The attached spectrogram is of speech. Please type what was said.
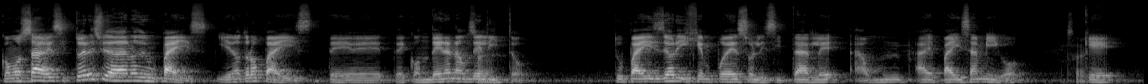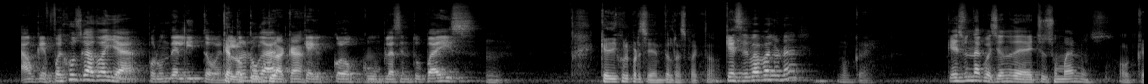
Como sabes, si tú eres ciudadano de un país y en otro país te, te condenan a un Sí. delito, tu país de origen puede solicitarle a un a- país amigo Sí. que, aunque fue juzgado allá por un delito en Que lo otro lugar, acá. que lo cumplas en tu país. ¿Qué dijo el presidente al respecto? Que se va a valorar. Ok. Que es una cuestión de derechos humanos. Ok.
